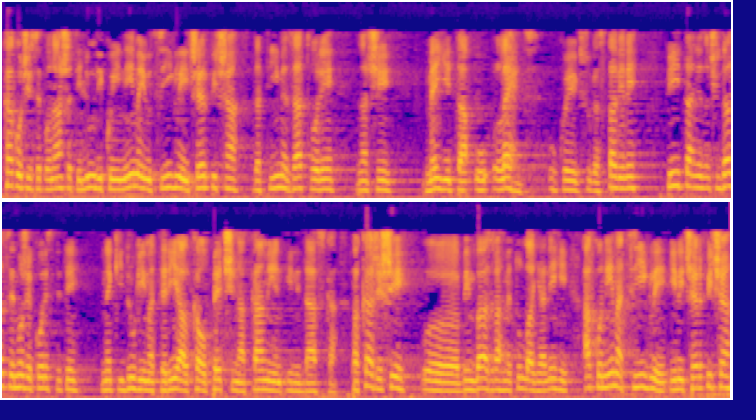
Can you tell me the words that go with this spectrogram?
kako će se ponašati ljudi koji nemaju cigle i čerpića da time zatvore, znači, mejita u lehd u kojeg su ga stavili. Pitanje, znači, da se može koristiti neki drugi materijal kao pećina, kamijen ili daska. Pa kaže šeh uh, bin Baz, rahmetullahi alihi, ako nema cigle ili čerpića,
